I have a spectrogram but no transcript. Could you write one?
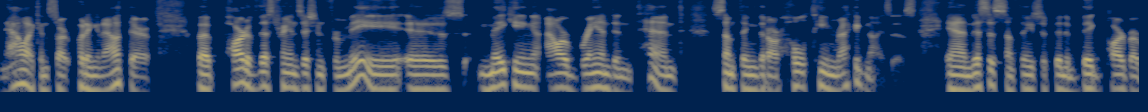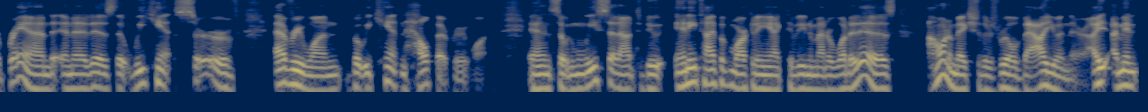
now I can start putting it out there. But part of this transition for me is making our brand intent something that our whole team recognizes, and this is something that's just been a big part of our brand, and it is that we can't serve everyone, but we can help everyone. And so when we set out to do any type of marketing activity, no matter what it is, I want to make sure there's real value in there. I, I mean,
